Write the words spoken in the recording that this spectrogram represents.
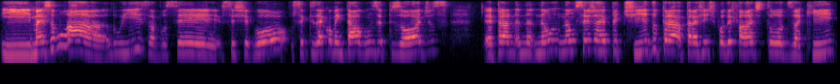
E, mas vamos lá, Luísa, você, você chegou, você quiser comentar alguns episódios é, para não, não seja repetido, para a gente poder falar de todos aqui.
